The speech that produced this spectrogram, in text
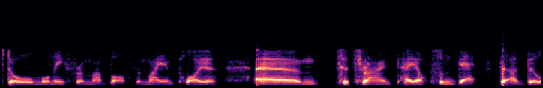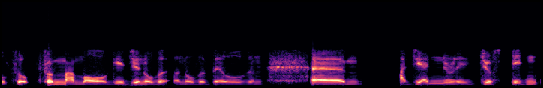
stole money from my boss and my employer um, to try and pay off some debts that I built up from my mortgage and other and other bills. And um, I generally just didn't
